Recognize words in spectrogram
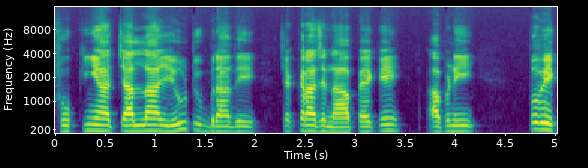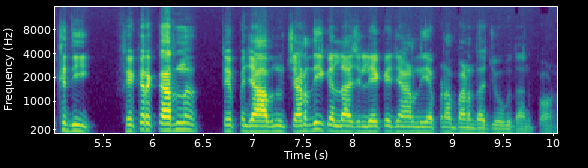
ਫੋਕੀਆਂ, ਚਾਲਾਂ, ਯੂਟਿਊਬਰਾਂ ਦੇ ਚੱਕਰਾਂ 'ਚ ਨਾ ਪੈ ਕੇ ਆਪਣੀ ਭਵਿੱਖ ਦੀ ਫਿਕਰ ਕਰਨ ਤੇ ਪੰਜਾਬ ਨੂੰ ਚੜ੍ਹਦੀ ਕਲਾ 'ਚ ਲੈ ਕੇ ਜਾਣ ਲਈ ਆਪਣਾ ਬਣਦਾ ਯੋਗਦਾਨ ਪਾਉਣ।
